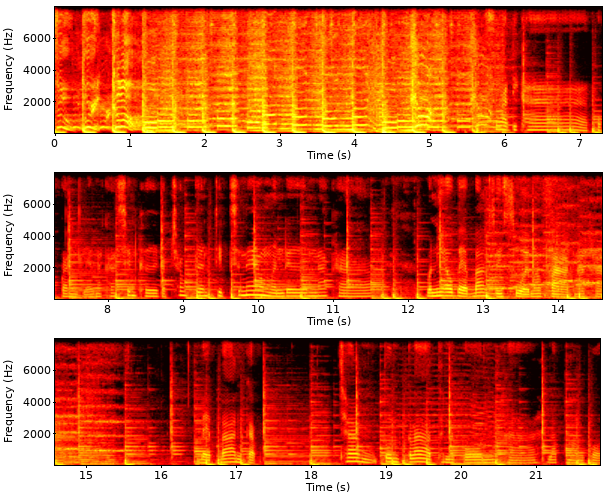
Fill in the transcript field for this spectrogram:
two, three, come on! สวัสดีค่ะ พบกันอีกแล้วนะคะ เช่นเคยกับช่องเตือนจิตชาแนลเหมือนเดิมนะคะ วันนี้เอาแบบบ้านสวยๆมาฝากนะคะ แบบบ้านกับช่างต้นกล้าธนกรนะคะ รับเหมาก่อ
